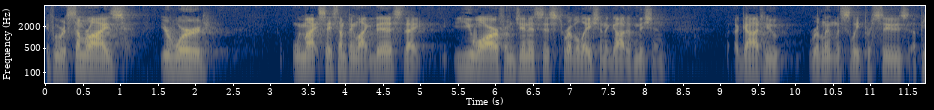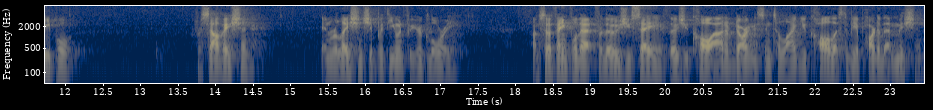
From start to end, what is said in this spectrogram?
if we were to summarize your word, we might say something like this that you are from Genesis to Revelation a God of mission a God who relentlessly pursues a people for salvation and relationship with you and for your glory. I'm so thankful that for those you save, those you call out of darkness into light, you call us to be a part of that mission,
